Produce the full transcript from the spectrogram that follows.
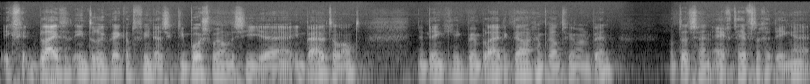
ik vind, blijf het indrukwekkend vinden als ik die bosbranden zie uh, in het buitenland. Dan denk ik, ik ben blij dat ik daar geen brandweerman ben. Want dat zijn echt heftige dingen.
